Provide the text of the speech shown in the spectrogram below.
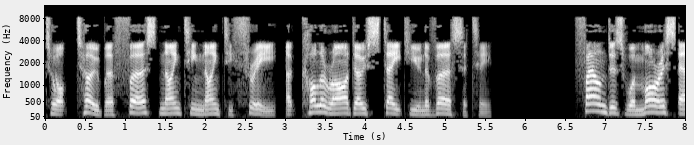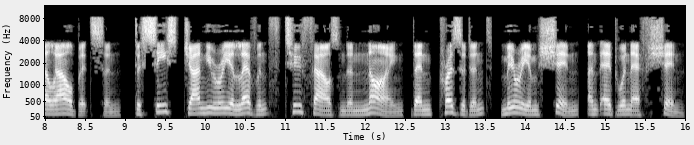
to October 1, 1993, at Colorado State University. Founders were Maurice L. Albertson, deceased January 11, 2009, then President, Miriam Shin, and Edwin F. Shin.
